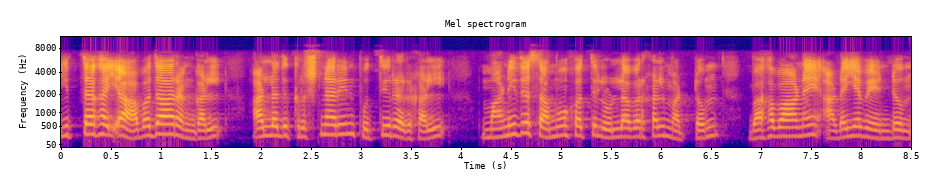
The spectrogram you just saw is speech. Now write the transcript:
இத்தகைய அவதாரங்கள் அல்லது கிருஷ்ணரின் புத்திரர்கள் மனித சமூகத்தில் உள்ளவர்கள் மட்டும் பகவானை அடைய வேண்டும்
